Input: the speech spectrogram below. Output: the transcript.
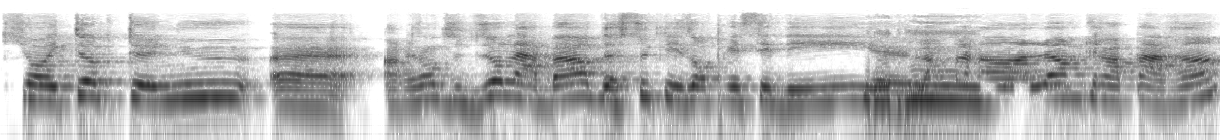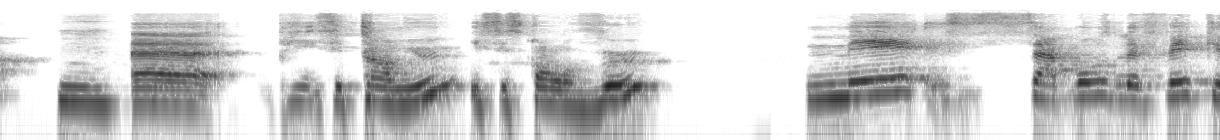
qui ont été obtenus euh, en raison du dur labeur de ceux qui les ont précédés, mm-hmm. leurs parents, leurs grands-parents. Mm. Puis c'est tant mieux et c'est ce qu'on veut. Mais ça pose le fait que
